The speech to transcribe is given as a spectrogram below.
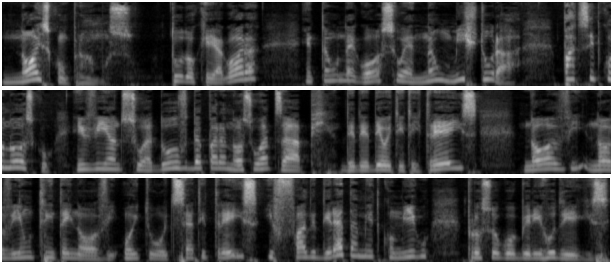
nós compramos. Tudo ok agora? Então o negócio é não misturar. Participe conosco enviando sua dúvida para nosso WhatsApp DDD 83 991 39 8873 e fale diretamente comigo, professor Gobiri Rodrigues.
